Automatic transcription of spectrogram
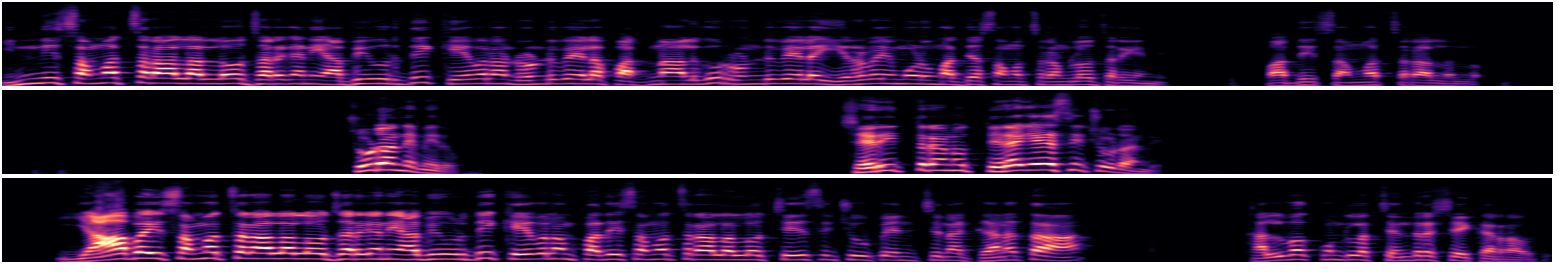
ఇన్ని సంవత్సరాలలో జరగని అభివృద్ధి కేవలం రెండు వేల పద్నాలుగు రెండు వేల ఇరవై మూడు మధ్య సంవత్సరంలో జరిగింది. పది సంవత్సరాలలో. చూడండి మీరు. చరిత్రను తిరగేసి చూడండి. యాభై సంవత్సరాలలో జరగని అభివృద్ధి కేవలం పది సంవత్సరాలలో చేసి చూపించిన ఘనత కల్వకుంట్ల చంద్రశేఖరరావుది.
